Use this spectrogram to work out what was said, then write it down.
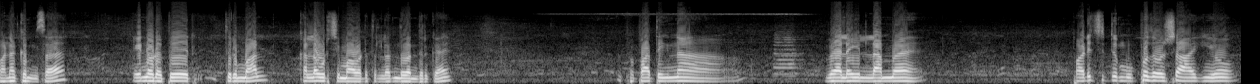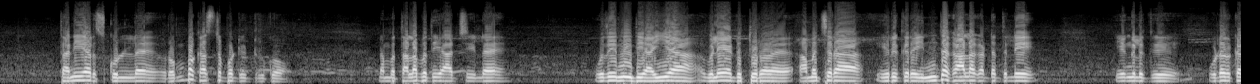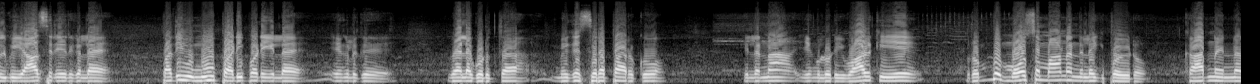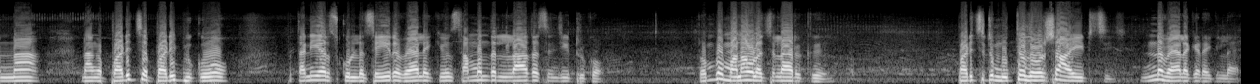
வணக்கம் சார். என்னோட பேர் திருமால். கள்ளக்குறிச்சி மாவட்டத்திலேருந்து வந்திருக்கேன். இப்போ பார்த்தீங்கன்னா வேலை இல்லாமல் படிச்சுட்டு முப்பது வருஷம் ஆகியும் தனியார் ஸ்கூலில் ரொம்ப கஷ்டப்பட்டுட்ருக்கோம். நம்ம தளபதி ஆட்சியில் உதயநிதி ஐயா விளையாட்டுத்துறை அமைச்சராக இருக்கிற இந்த காலகட்டத்திலே எங்களுக்கு உடற்கல்வி ஆசிரியர்களை பதிவு மூப்பு அடிப்படையில் எங்களுக்கு வேலை கொடுத்தா மிக சிறப்பாக இருக்கும். இல்லைன்னா எங்களுடைய வாழ்க்கையே ரொம்ப மோசமான நிலைக்கு போயிடும். காரணம் என்னென்னா நாங்கள் படித்த படிப்புக்கும் தனியார் ஸ்கூலில் செய்கிற வேலைக்கும் சம்மந்தம் இல்லாத செஞ்சிகிட்ருக்கோம் ரொம்ப மன உளைச்சலாக இருக்குது படிச்சுட்டு முப்பது வருஷம் ஆயிடுச்சு. இன்னும் வேலை கிடைக்கல.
